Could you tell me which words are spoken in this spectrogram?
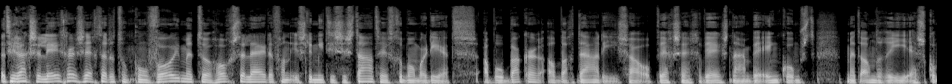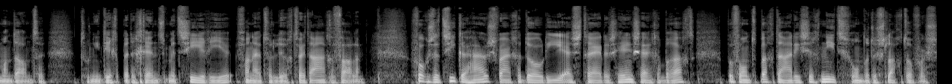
Het Iraakse leger zegt dat het een konvooi met de hoogste leider van de Islamitische Staat heeft gebombardeerd. Abu Bakr al-Baghdadi zou op weg zijn geweest naar een bijeenkomst met andere IS-commandanten, toen hij dicht bij de grens met Syrië vanuit de lucht werd aangevallen. Volgens het ziekenhuis waar gedode IS-strijders heen zijn gebracht, bevond Baghdadi zich niet onder de slachtoffers.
